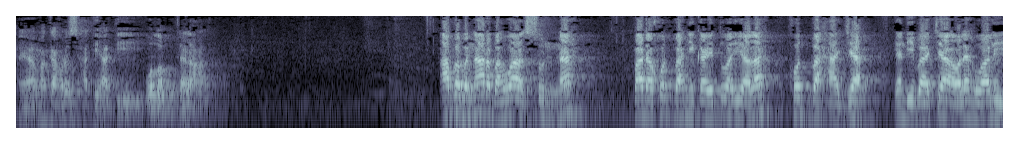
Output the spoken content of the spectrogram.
ya maka harus hati-hati. Wallahu taala. Apa benar bahwa sunnah pada khutbah nikah itu ialah khutbah hajah yang dibaca oleh wali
